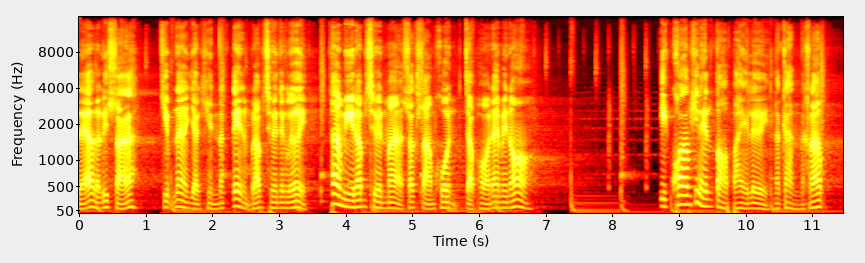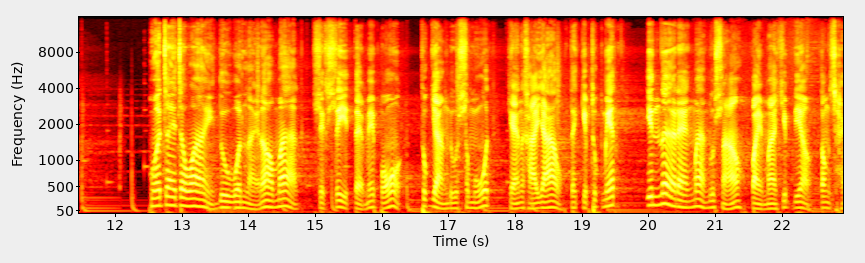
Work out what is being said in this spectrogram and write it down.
แล้วล่ะลิสาคลิปหน้าอยากเห็นนักเต้นรับเชิญจังเลย ถ้ามีรับเชิญมาสักสามคนจะพอได้ไหมนออีกความคิดเห็นต่อไปเลยละกันนะครับ หัวใจจะวายดูวนหลายรอบมาก เซ็กซี่แต่ไม่โป๊ะ ทุกอย่างดูสมูท แขนขายาว แต่เก็บทุกเม็ด อินเนอร์แรงมากลูกสาว ปล่อยมาคลิปเดียว ต้องใช้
